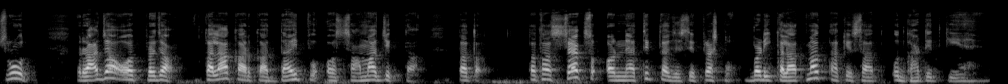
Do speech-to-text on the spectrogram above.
स्रोत, राजा और प्रजा, कलाकार का दायित्व और सामाजिकता तथा तथा सेक्स और नैतिकता जैसे प्रश्न बड़ी कलात्मकता के साथ उद्घाटित किए हैं।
